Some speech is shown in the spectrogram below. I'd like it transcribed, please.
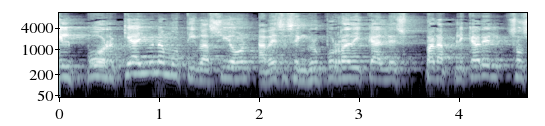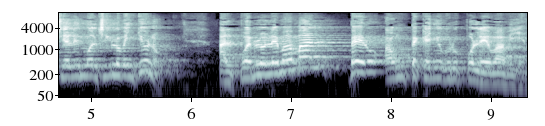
el por qué hay una motivación, a veces en grupos radicales, para aplicar el socialismo del siglo XXI. Al pueblo le va mal, pero a un pequeño grupo le va bien.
